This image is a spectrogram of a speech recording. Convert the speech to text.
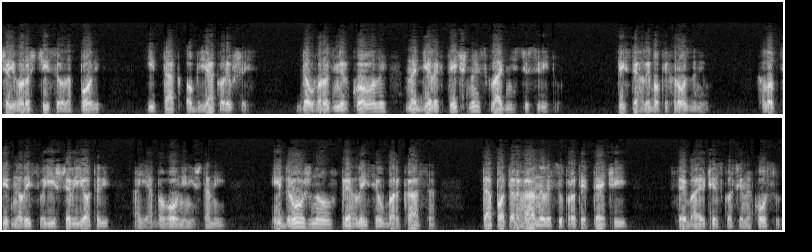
що його розчісувала повідь, і так, об'якорившись, довго розмірковували над діалектичною складністю світу. Після глибоких роздумів хлопці зняли свої шевйотові, а я бововняні штани, і дружно впряглися в баркаса та потерганили супроти течії, стрибаючи з коси на косу,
